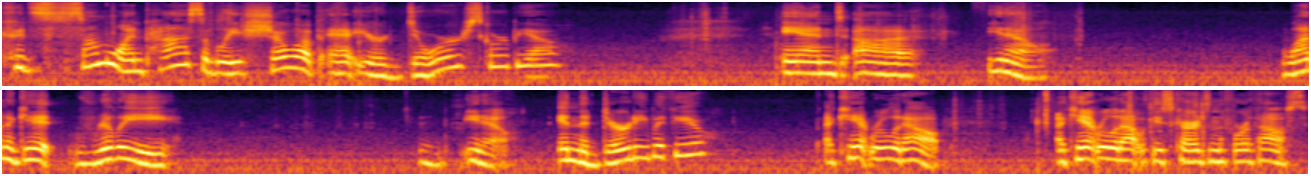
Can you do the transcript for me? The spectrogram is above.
Could someone possibly show up at your door, Scorpio? and uh, you know want to get really you know in the dirty with you i can't rule it out. I can't rule it out with these cards in the fourth house.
